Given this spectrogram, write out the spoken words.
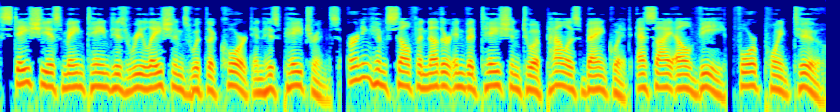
Statius maintained his relations with the court and his patrons, earning himself another invitation to a palace banquet SILV, 4.2.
